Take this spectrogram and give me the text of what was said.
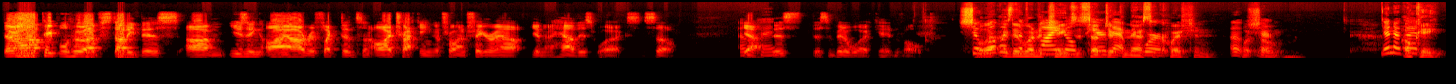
There are people who have studied this um, using IR reflectance and eye tracking to try and figure out, you know, how this works. So yeah, okay. there's there's a bit of work involved. So well, what was I did want to change the subject and ask a question. Oh, what, sure. Oh. No, no. okay.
